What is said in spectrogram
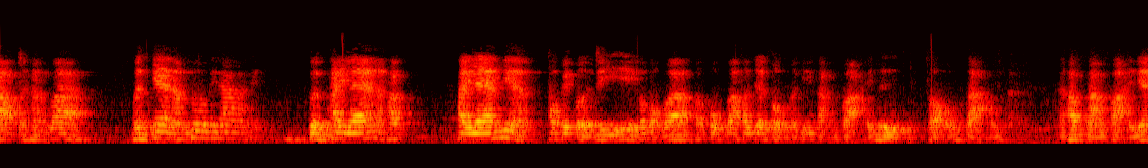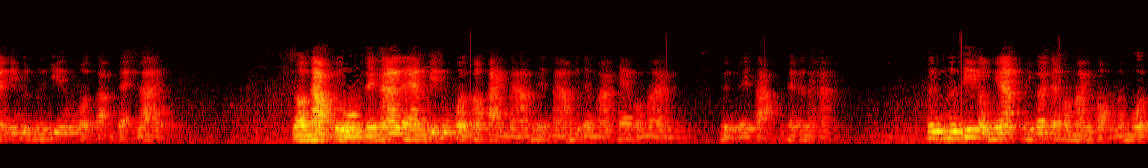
รับนะฮะว่ามันแก้น้ำท่วมไม่ได้ ส่วนภัยแล้งนะครับภัยแล้งเนี่ยพอไปเปิดใน EA ก็บอกว่าเขาพบว่าเขาจะส่งมาที่สามฝ่ายหนึ่งสองสามนะครับสามฝ่ายเนี่ยนี่คือพื้นที่ทั้งหมดสามแสนไร่เรานับดูในหน้าแล้งที่ทุกคนต้องการน้ำเนี่ยน้ำมันจะมาแค่ประมาณหนึ่งในสามแค่นั้นนะฮะซึ่งพื้นที่ตรงเนี้ยมันก็จะประมาณสองตำบล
